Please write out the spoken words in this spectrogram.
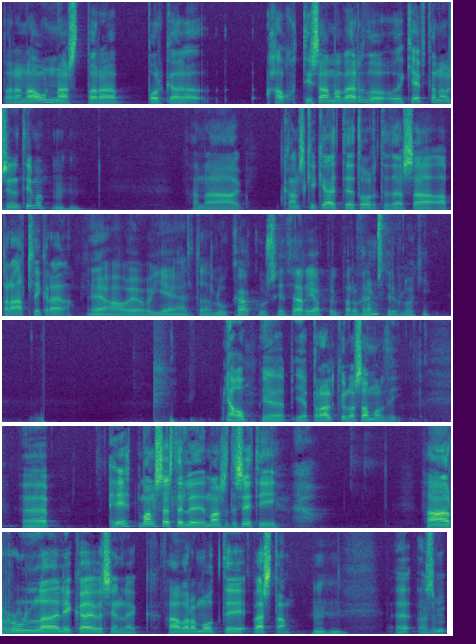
bara nánast bara borga hátt í sama verð og, og þeir keift hann á sínum tíma. Mm þannig að kannski gæti þetta orðið þess að, að bara allir græða. Já, já, ég held að Lukaku sé þar jafnvel bara fremstur í flokki Já, ég, ég er bara algjörlega sammála því. Uh, Hitt Manchesterliðið, Manchester City. Það rúlaði líka yfir sinnleik Það var á móti Vestham mm -hmm. uh, Það sem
